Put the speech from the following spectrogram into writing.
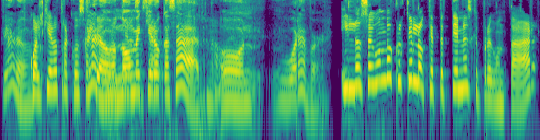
Claro. cualquier otra cosa. que Claro, no, quieras me hacer. quiero casar ¿no? o whatever. Y lo segundo, creo que lo que te tienes que preguntar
